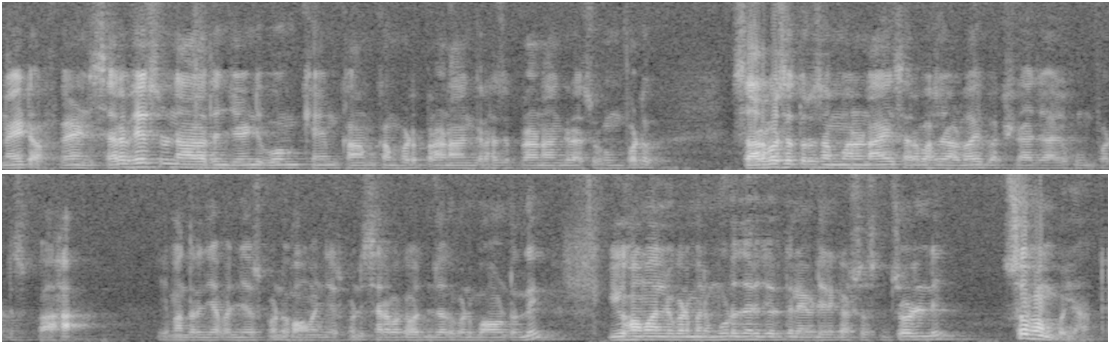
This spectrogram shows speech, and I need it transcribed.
నైట్ ఆఫ్ వ్యాండ్ శరభేశ్వరుని ఆరాధన చేయండి. ఓం ఖేం కాం కంపట ప్రాణాంగ్రహస ప్రాణాంగ్రహస హుంపటు సర్వశత్రు సంహరణాయ సర్వశాడాయ పక్షిరాజాయ హోం పట్టు స్వాహ. ఈ మంత్రం జపం చేసుకోండి హోమం చేసుకోండి సర్వకవచం చదువుకోండి బాగుంటుంది. ఈ హోమాలను కూడా మనం మూడు దరి జరుగుతున్న ఎవిడీలు కష్టం చూడండి. శుభం పోయాత్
